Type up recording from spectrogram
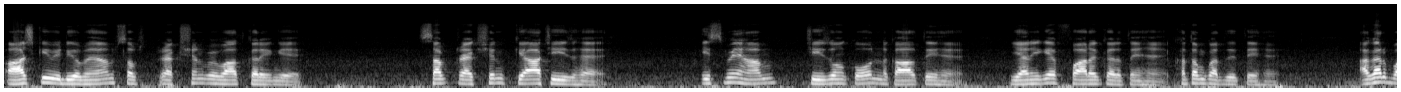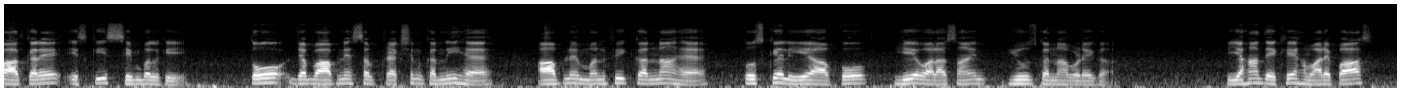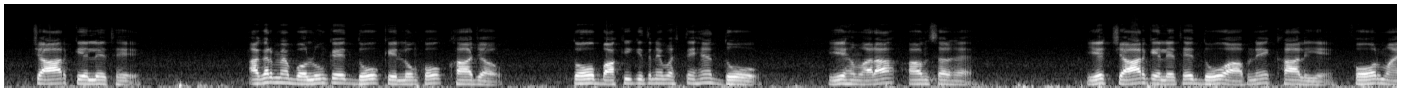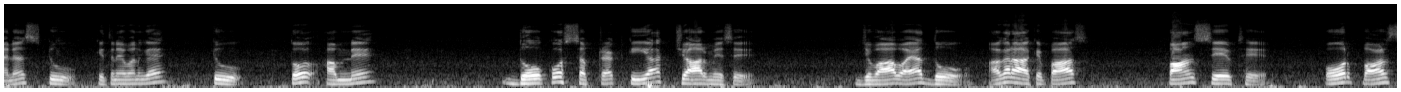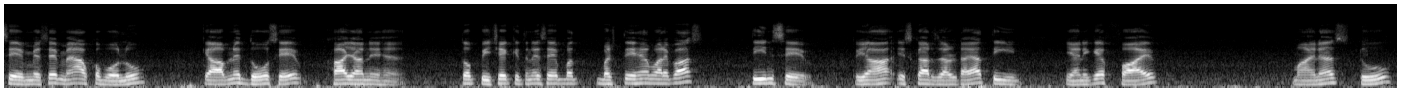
आज की वीडियो में हम सब्सट्रैक्शन पे बात करेंगे। सब्ट्रैक्शन क्या चीज़ है? इसमें हम चीज़ों को निकालते हैं, यानी कि फ़ारग करते हैं, ख़त्म कर देते हैं। अगर बात करें इसकी सिंबल की तो जब आपने सब्ट्रैक्शन करनी है, आपने मनफी करना है तो उसके लिए आपको ये वाला साइन यूज़ करना पड़ेगा। यहाँ देखें हमारे पास चार केले थे। अगर मैं बोलूँ कि दो केलों को खा जाओ तो बाकी कितने बचते हैं? दो। ये हमारा आंसर है। ये चार केले थे, दो आपने खा लिए। Four minus two. कितने बन गए? टू। तो हमने दो को सब्ट्रैक्ट किया चार में से। जवाब आया दो। अगर आपके पास पाँच सेब थे और पाँच सेब में से मैं आपको बोलूँ कि आपने दो सेब खा जाने हैं। तो पीछे कितने सेब बचते हैं हमारे पास? तीन सेब। तो यहाँ इसका रिज़ल्ट आया तीन, यानी कि फाइव माइनस टू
